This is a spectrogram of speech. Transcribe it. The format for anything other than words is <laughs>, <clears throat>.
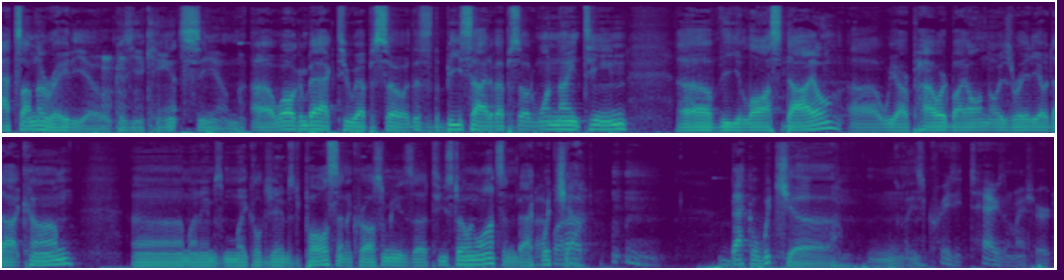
Tats on the radio because you can't see them. Uh, welcome back to episode. This is the B side of episode 119 of the Lost Dial. Uh, we are powered by allnoiseradio.com. Uh, my name is Michael James DePaul. Sitting across from me is uh, T. Sterling Watson. Back with ya. Back with ya. These crazy tags on my shirt.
